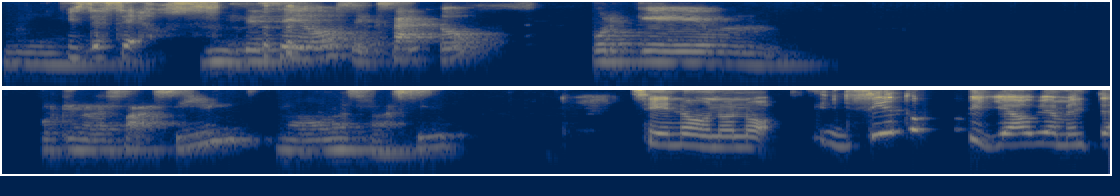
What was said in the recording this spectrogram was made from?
Mis, mis deseos. Mis deseos, exacto, porque, porque no es fácil, no, no es fácil. Sí, no, no, no. Siento que ya obviamente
